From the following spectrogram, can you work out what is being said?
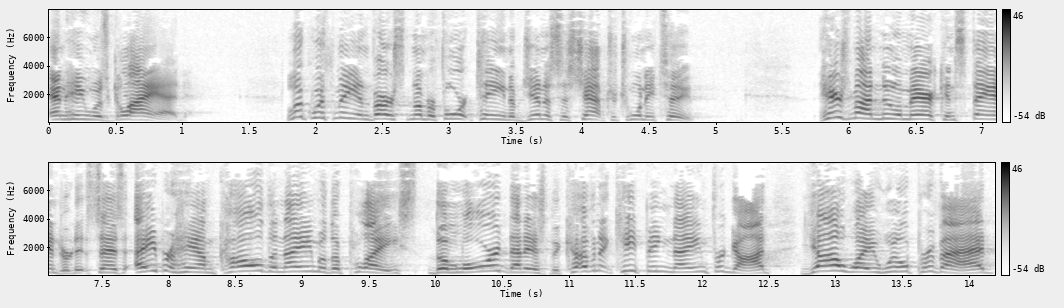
and he was glad. Look with me in verse number 14 of Genesis chapter 22. Here's my New American Standard. It says, Abraham called the name of the place the Lord, that is the covenant keeping name for God. Yahweh will provide.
